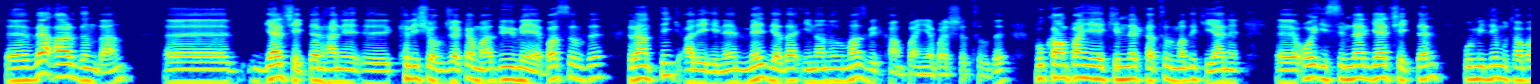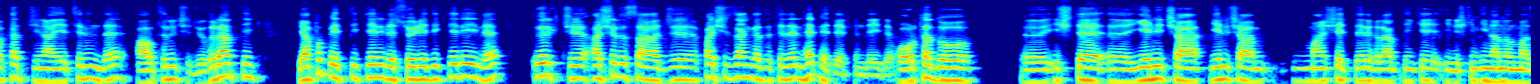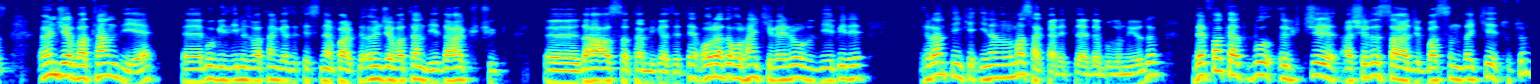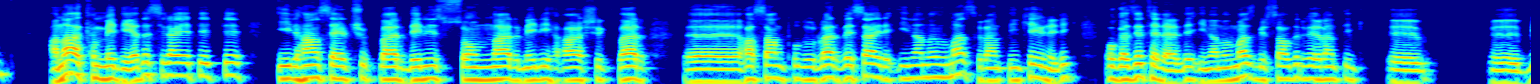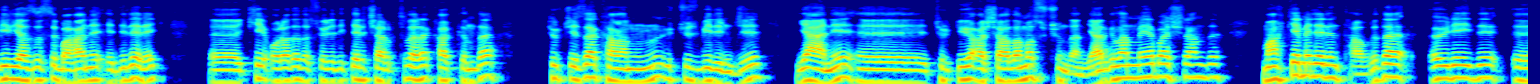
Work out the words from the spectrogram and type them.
E, ve ardından e, gerçekten hani e, klişe olacak ama düğmeye basıldı. Hrant Dink aleyhine medyada inanılmaz bir kampanya başlatıldı. Bu kampanyaya kimler katılmadı ki? Yani e, o isimler gerçekten bu milli mutabakat cinayetinin de altını çiziyor. Hrant Dink yapıp ettikleriyle söyledikleriyle ırkçı, aşırı sağcı, faşizan gazetelerin hep hedefindeydi. Orta Doğu, e, işte e, Yeni Çağ, Yeni Çağ manşetleri Hrant Dink'e ilişkin inanılmaz. Önce Vatan diye, e, bu bildiğimiz Vatan gazetesinden farklı. Önce Vatan diye daha küçük, e, daha az satan bir gazete. Orada Orhan Kiverlioğlu diye biri Hrant Dink'e inanılmaz hakaretlerde bulunuyordu. Ve fakat bu ırkçı, aşırı sağcı basındaki tutum ana akım medyaya da sirayet etti. İlhan Selçuklar, Deniz Somlar, Melih Aşıklar, e, Hasan Pulurlar vesaire inanılmaz Hrant Dink'e yönelik o gazetelerde inanılmaz bir saldırı ve Hrant Dink e, e, bir yazısı bahane edilerek e, ki orada da söyledikleri çarpıtılarak hakkında Türk Ceza Kanunu'nun 301. yani e, Türklüğü aşağılama suçundan yargılanmaya başlandı. Mahkemelerin tavrı da öyleydi e,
